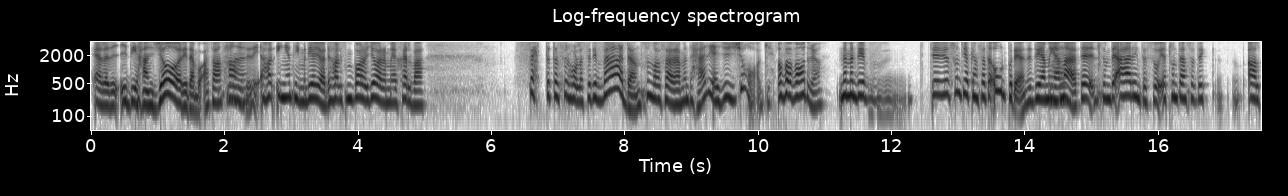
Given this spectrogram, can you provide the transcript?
eller i, i det han gör i den boken. Alltså hans hand, har ingenting med det att göra, det har liksom bara att göra med själva sättet att förhålla sig till världen som var så här, men det här är ju jag. Och vad var det då? Nej men det, det, jag tror inte jag kan sätta ord på det, det är det jag menar. Det, liksom, det är inte så, jag tror inte ens att det, allt,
